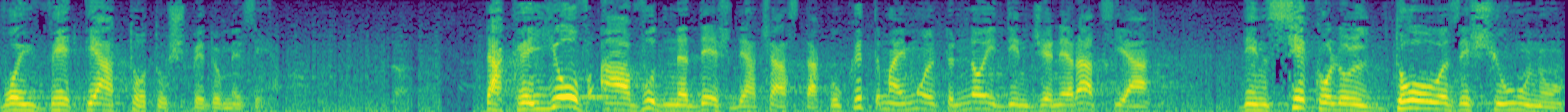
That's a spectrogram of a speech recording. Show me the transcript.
voi vedea totuși pe Dumnezeu. Dacă Iov a avut nădejde aceasta, cu cât mai mult noi din generația din secolul 21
